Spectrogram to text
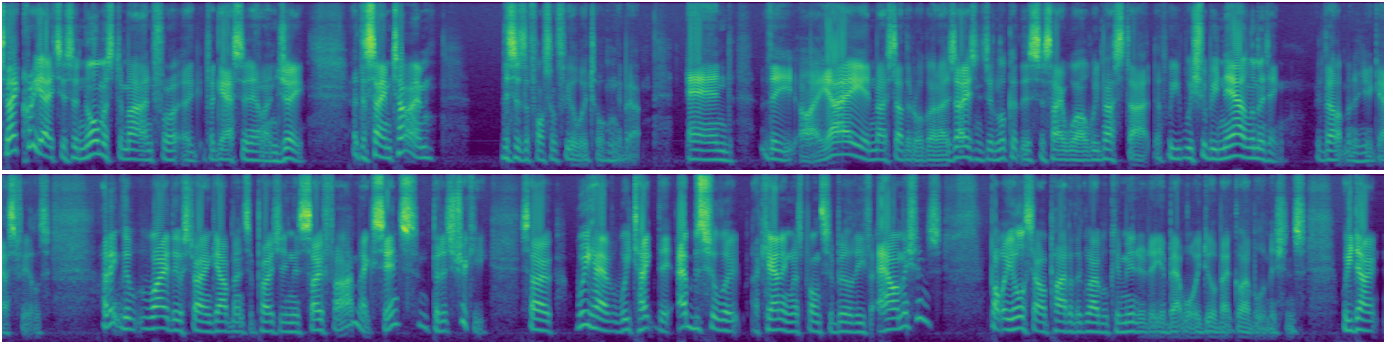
So that creates this enormous demand for, uh, for gas and LNG. At the same time, this is the fossil fuel we're talking about. And the IEA and most other organisations look at this and say, well, we must start, we, we should be now limiting development of new gas fields. I think the way the Australian government's approaching this so far makes sense, but it's tricky. So we have we take the absolute accounting responsibility for our emissions, but we also are part of the global community about what we do about global emissions. We don't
